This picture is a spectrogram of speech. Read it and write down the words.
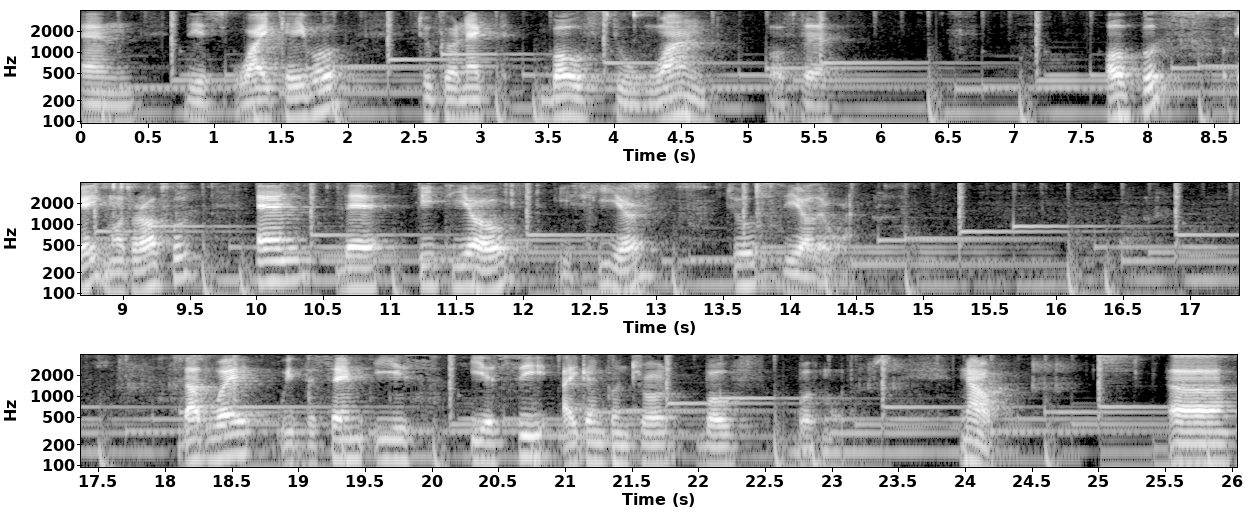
and this Y cable to connect both to one of the outputs, okay, motor output, and the PTO is here to the other one. That way, with the same ES ESC, I can control both, both motors. Now, uh,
